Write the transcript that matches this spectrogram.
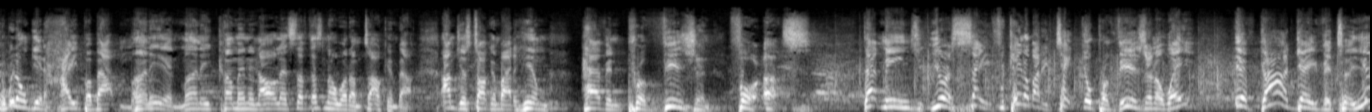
And we don't get hype about money and money coming and all that stuff. That's not what I'm talking about. I'm just talking about him having provision for us. That means you're safe. Can't nobody take your provision away if God gave it to you.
